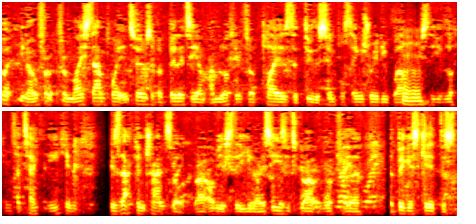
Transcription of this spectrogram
but you know, from, from my standpoint, in terms of ability, I'm, I'm, looking for players that do the simple things really well. Mm-hmm. Obviously, you're looking for technique, and because that can translate, right? Obviously, you know, it's easy to go out and look for the, the biggest kid that's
